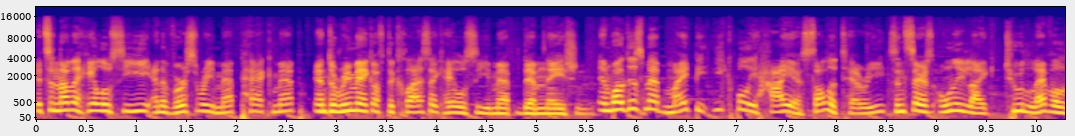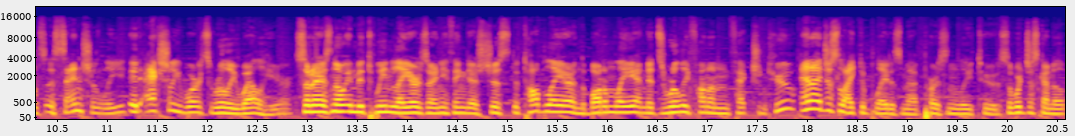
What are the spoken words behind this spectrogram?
It's another Halo CE Anniversary Map Pack map, and the remake of the classic Halo CE map Damnation. And while this map might be equally high as Solitary, since there's only like two levels essentially, it actually works really well here. So there's no in-between layers or anything, there's just the top layer and the bottom layer, and it's really fun on Infection 2. And I just like to play this map personally too, so we're just gonna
